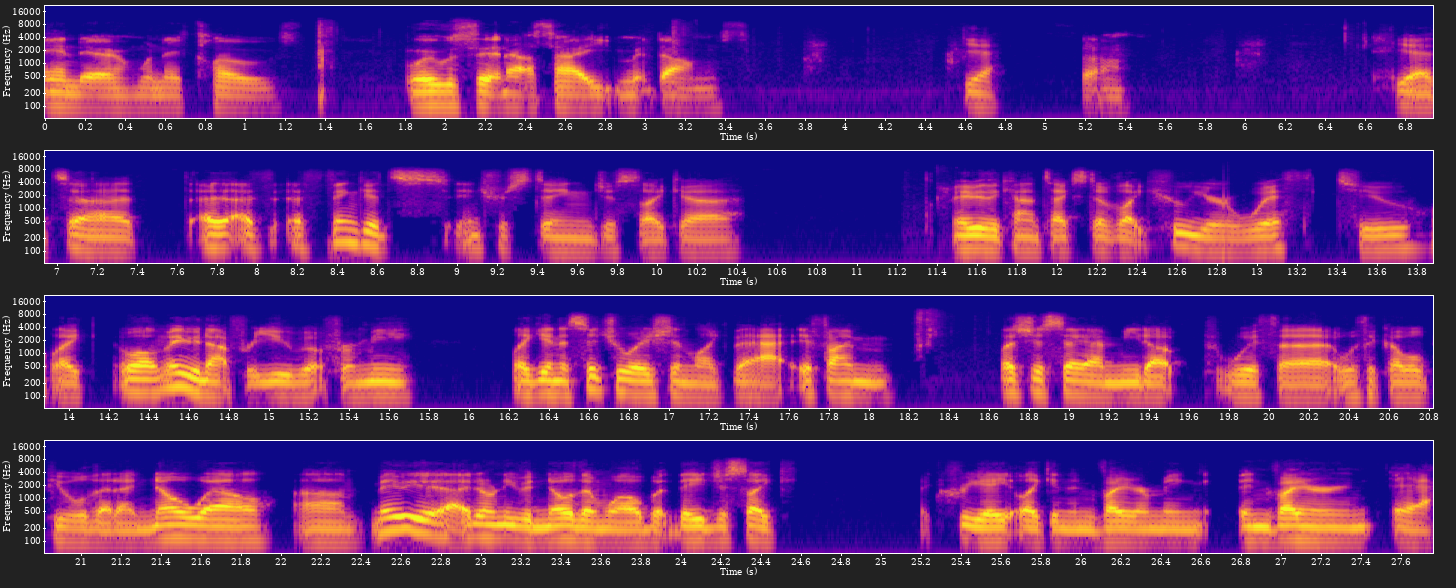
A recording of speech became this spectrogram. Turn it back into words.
in there when they closed. We was sitting outside eating McDonald's. Yeah. So Yeah. It's, uh, I, I, th- I think it's interesting, just like, uh, maybe the context of like who you're with too. Like, well, maybe not for you, but for me, like in a situation like that, if I'm, let's just say I meet up with uh with a couple people that I know well. Um, maybe I don't even know them well, but they just like create like an environment environment yeah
